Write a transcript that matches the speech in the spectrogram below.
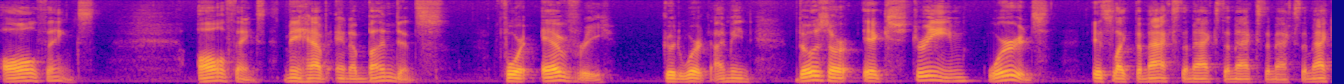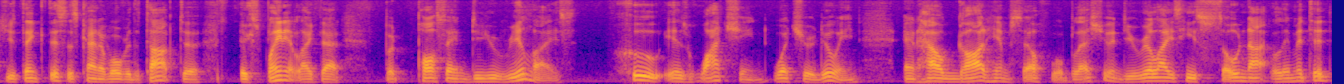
all things all things may have an abundance for every good work. I mean, those are extreme words. It's like the max, the max, the max, the max, the max. You think this is kind of over the top to explain it like that. But Paul's saying, do you realize who is watching what you're doing and how God Himself will bless you? And do you realize He's so not limited?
